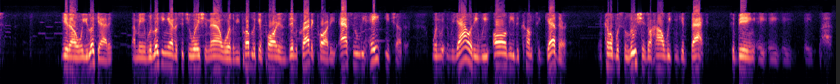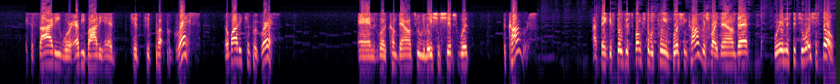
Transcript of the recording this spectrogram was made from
You know, when you look at it, I mean, we're looking at a situation now where the Republican Party and the Democratic Party absolutely hate each other. When in reality, we all need to come together and come up with solutions on how we can get back to being a a, a, a, a society where everybody had could could pro- progress. Nobody can progress, and it's going to come down to relationships with the Congress. I think it's so dysfunctional between Bush and Congress right now that we're in this situation. So,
